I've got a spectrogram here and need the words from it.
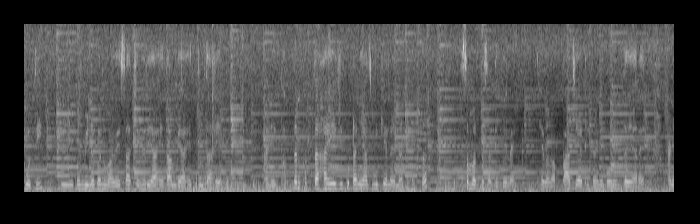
होती. की मम्मीनं बनवावे साचे घरी आहेत आंबे आहेत दूध आहे. आणि फक्त आणि फक्त हा हे जी कुटाने आज मी केलं आहे ना फक्त समर्थसाठी केलं आहे हे बघा पाच या ठिकाणी बनून तयार आहेत. आणि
